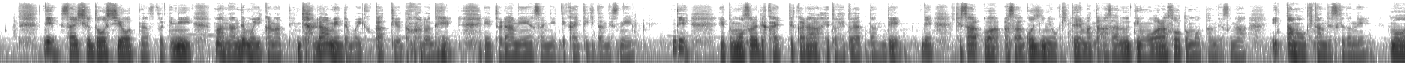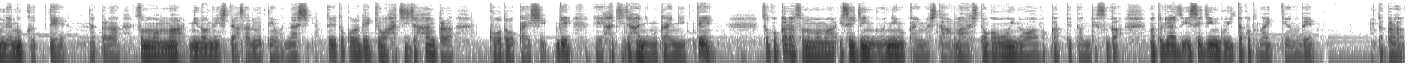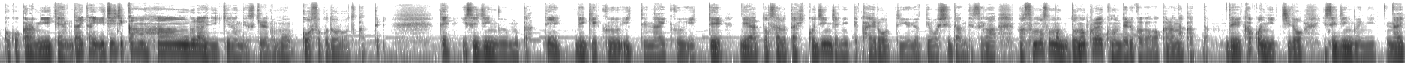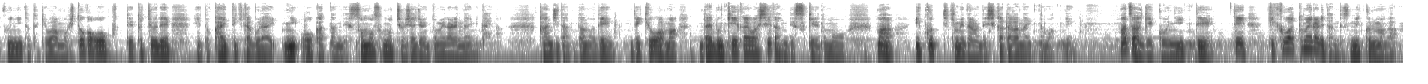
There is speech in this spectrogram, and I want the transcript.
で、最終どうしようってなった時に、まあ何でもいいかなって、じゃあラーメンでも行くかっていうところで、えっ、ー、と、ラーメン屋さんに行って帰ってきたんですね。で、えっと、もうそれで帰ってからヘトヘトやったんで、で、今朝は朝5時に起きて、また朝ルーティンを終わらそうと思ったんですが、一旦は起きたんですけどね、もう眠くって、だから、そのまんま二度寝して朝ルーティンはなし。というところで今日は8時半から行動開始で、8時半に迎えに行って、そこからそのまま伊勢神宮に向かいました。まあ人が多いのは分かってたんですが、まあとりあえず伊勢神宮行ったことないっていうので、だからここから三重県、だいたい1時間半ぐらいで行けるんですけれども、高速道路を使って。で、伊勢神宮向かって、で、下空行って内空行って、で、あと猿田彦神社に行って帰ろうっていう予定をしてたんですが、まあそもそもどのくらい混んでるかがわからなかった。で、過去に一度伊勢神宮に行って内空に行った時はもう人が多くって途中で、えっ、ー、と、帰ってきたぐらいに多かったんで、そもそも駐車場に止められないみたいな。感じだったので、で、今日はまあ、だいぶ警戒はしてたんですけれども、まあ、行くって決めたので仕方がないと思って、まずは下空に行って、で、結局は止められたんですね、車が。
